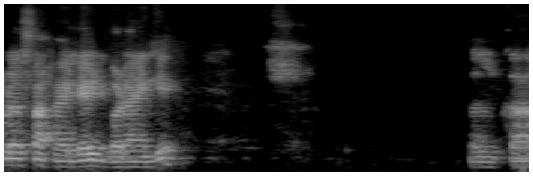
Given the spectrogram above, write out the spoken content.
थोड़ा सा हाईलाइट बढ़ाएँगे। हल्का।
